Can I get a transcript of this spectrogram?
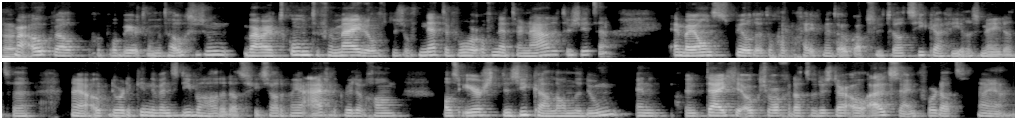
Maar ook wel geprobeerd om het hoogseizoen waar het komt te vermijden. Of, dus of net ervoor of net erna te zitten. En bij ons speelde toch op een gegeven moment ook absoluut wel het Zika-virus mee. Dat we, nou ja, ook door de kinderwens die we hadden, dat we zoiets hadden van ja, eigenlijk willen we gewoon als eerst de Zika-landen doen. En een tijdje ook zorgen dat we dus daar al uit zijn voordat, nou ja,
